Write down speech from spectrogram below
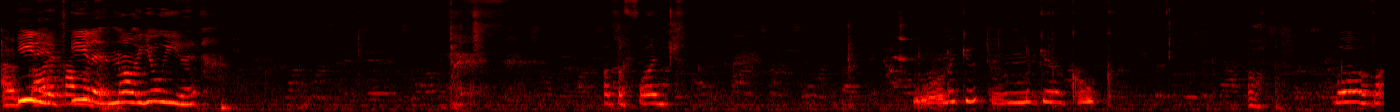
I Eat got it. Eat it. No, you eat it. Up a fudge. You wanna get? You wanna get a coke? Oh. Whoa!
